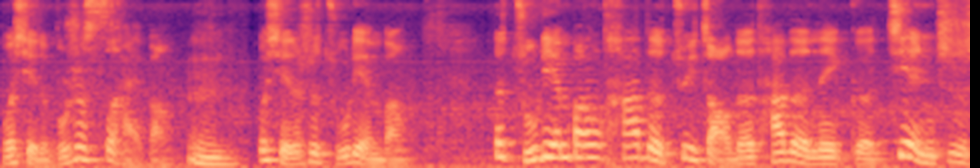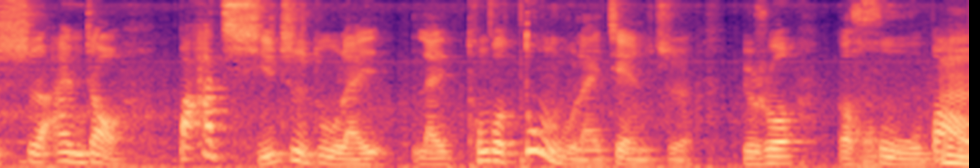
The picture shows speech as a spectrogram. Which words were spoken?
我写的不是四海帮，嗯，我写的是竹联帮。那竹联帮它的最早的它的那个建制是按照八旗制度来来通过动物来建制，比如说呃虎豹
